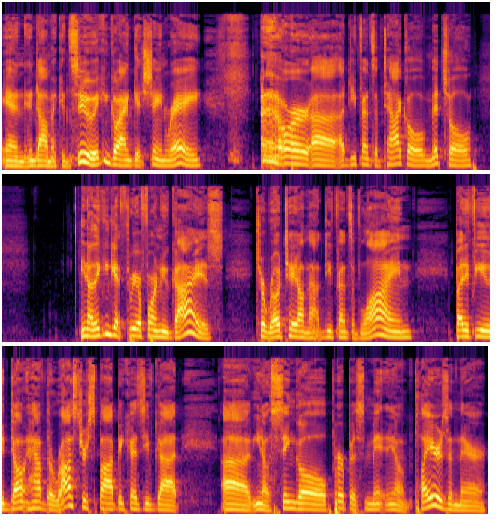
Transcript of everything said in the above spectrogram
and, Ndamukong Suh, it can go out and get Shane Ray or uh, a defensive tackle, Mitchell. You know, they can get three or four new guys to rotate on that defensive line. But if you don't have the roster spot because you've got, uh, you know, single purpose, you know, players in there,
